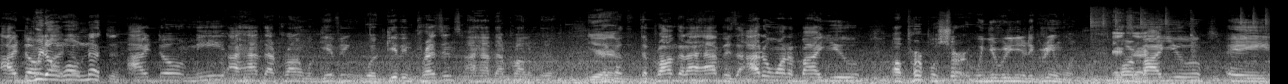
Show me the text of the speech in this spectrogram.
I don't. we don't I want nothing. I don't. Me, I have that problem with giving. With giving presents, I have that problem with. Yeah. Because the problem that I have is that I don't want to buy you a purple shirt when you really need a green one, or buy you a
